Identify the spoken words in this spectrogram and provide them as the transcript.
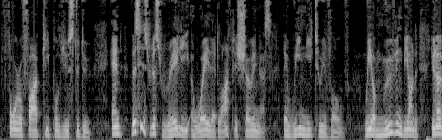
four or five people used to do. And this is just really a way that life is showing us that we need to evolve. We are moving beyond it. You know,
